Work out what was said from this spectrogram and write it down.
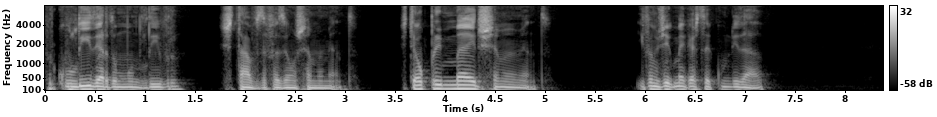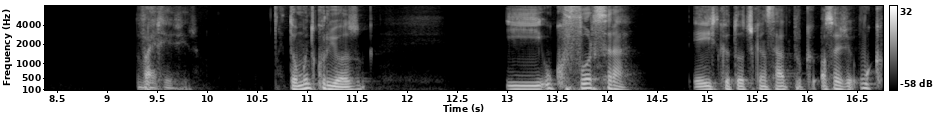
Porque o líder do mundo livre está-vos a fazer um chamamento. Isto é o primeiro chamamento. E vamos ver como é que esta comunidade vai reagir. Estou muito curioso e o que for será. É isto que eu estou descansado, porque, ou seja, o que,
